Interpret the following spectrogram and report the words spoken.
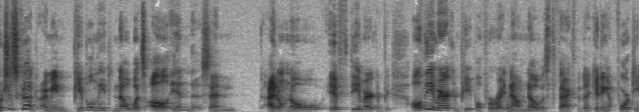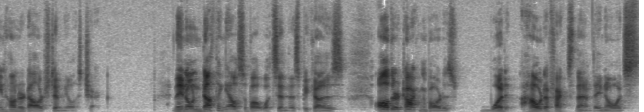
Which is good. I mean, people need to know what's all in this, and I don't know if the American all the American people for right now know is the fact that they're getting a fourteen hundred dollar stimulus check. And they know nothing else about what's in this because all they're talking about is what how it affects them. They know it's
